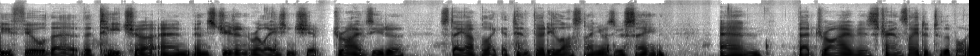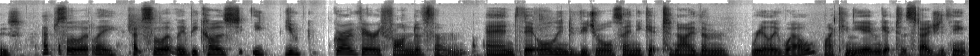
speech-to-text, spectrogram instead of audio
do you feel that the teacher and, and student relationship drives you to stay up like at 10.30 last night as you were saying and that drive is translated to the boys absolutely absolutely because you, you grow very fond of them and they're all individuals and you get to know them really well like can mm. you even get to the stage you think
